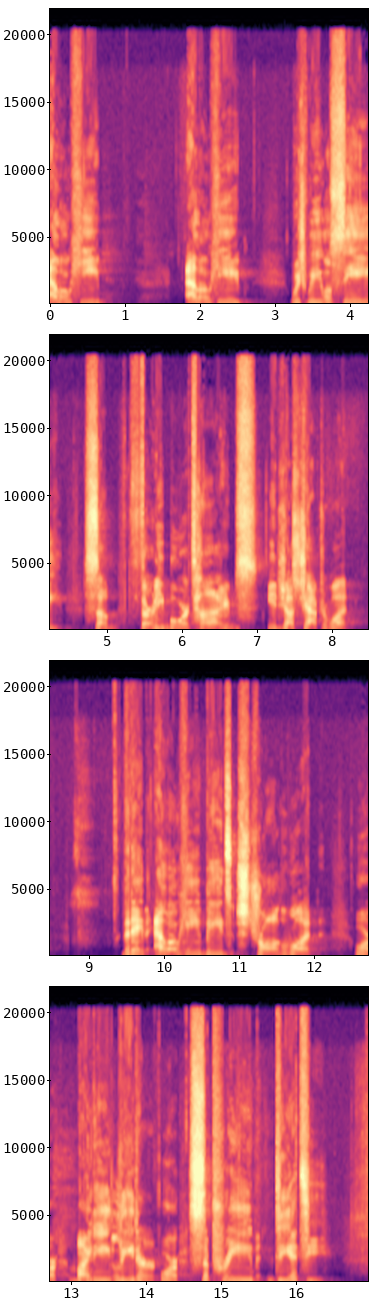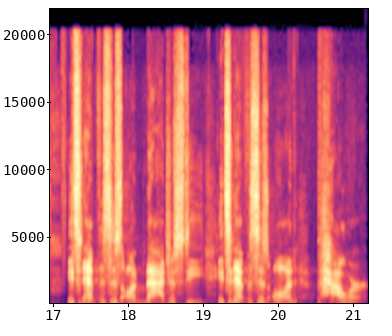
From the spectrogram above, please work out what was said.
Elohim. Elohim, which we will see some 30 more times in just chapter 1. The name Elohim means strong one, or mighty leader, or supreme deity. It's an emphasis on majesty, it's an emphasis on power.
